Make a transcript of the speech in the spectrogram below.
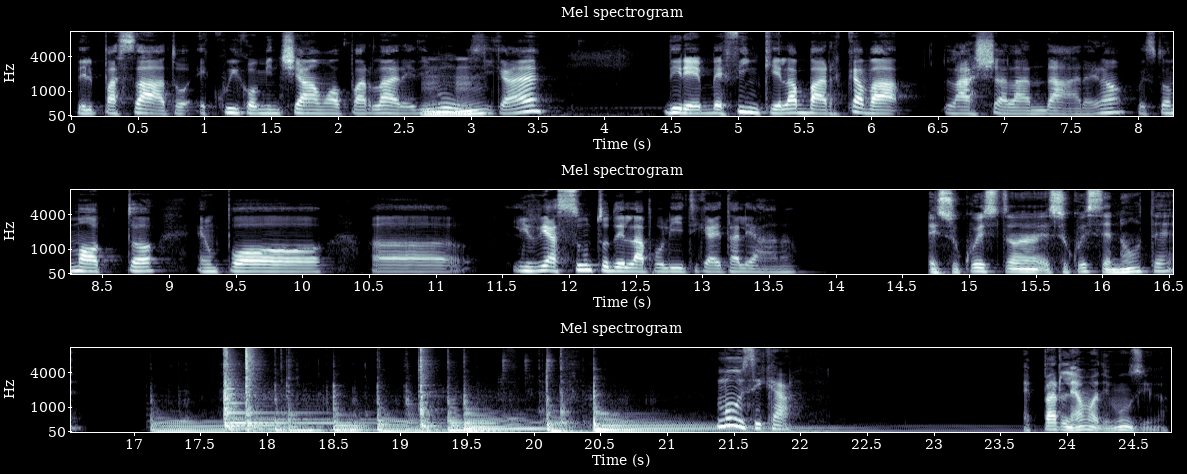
del passato e qui cominciamo a parlare di mm-hmm. musica, eh? Direbbe finché la barca va, lasciala andare, no? Questo motto è un po' uh, il riassunto della politica italiana. E su, questo, e su queste note... Musica. E parliamo di musica.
